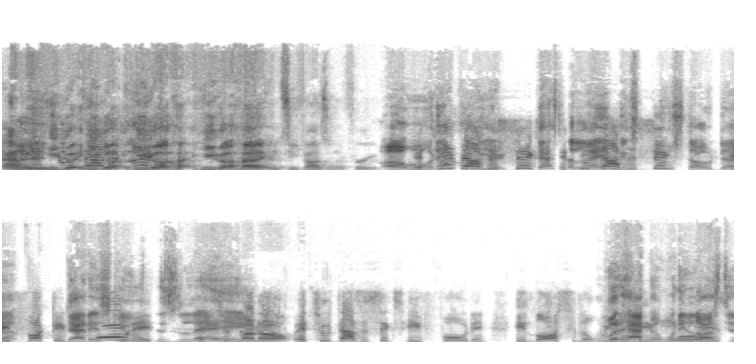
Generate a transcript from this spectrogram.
I mean, he got, he got he got he got hurt in 2003. Oh, well, it's 2006. Year, that's the 2006, though, Doug. He fucking that folded. Is lame. no, no, no. In 2006, he folded. He lost to the. What happened when he lost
